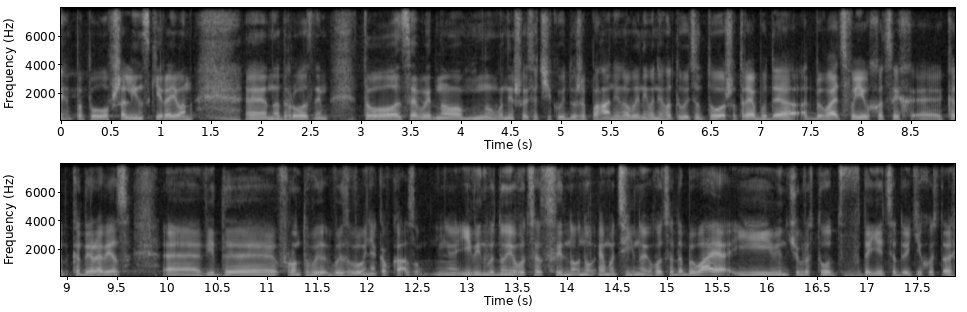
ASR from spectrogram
ППО в Шалінський район над Грозним. То це видно, ну вони щось очікують дуже погані новини. Вони готуються до того, що треба буде відбивати своїх оцих кадировець від фронту визволення Кавказу. І він видно його це сильно ну емоційно його це добиває, і він через то от вдається до якихось та,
